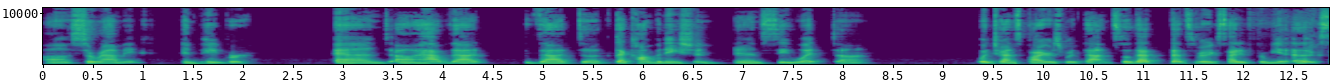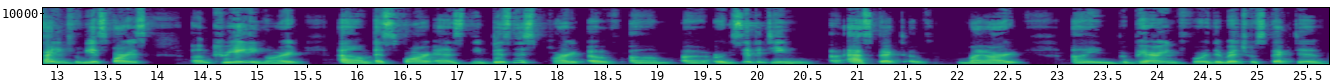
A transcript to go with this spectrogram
uh, ceramic, and paper, and uh, have that that uh, that combination and see what uh, what transpires with that. So that that's very excited for me, uh, exciting for me as far as um, creating art. Um, as far as the business part of um, uh, or exhibiting uh, aspect of my art, I'm preparing for the retrospective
